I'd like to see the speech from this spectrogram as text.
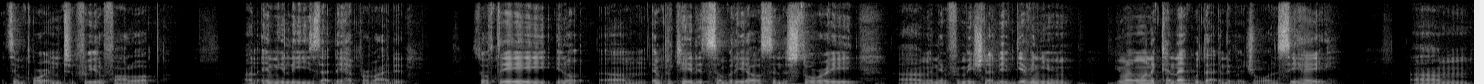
It's important for you to follow up on any leads that they have provided. So if they, you know, um, implicated somebody else in the story um, and the information that they've given you, you might want to connect with that individual and see, hey, um,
